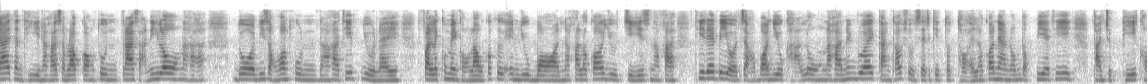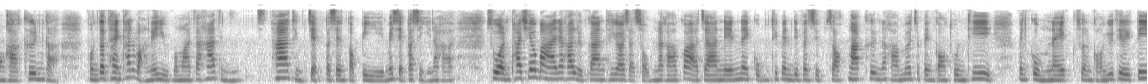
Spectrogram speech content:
ได้ทันทีนะคะสำหรับกองทุนตราสารหนี้โลกนะคะ โดยมี 2 กองทุนนะคะที่อยู่ใน Fund Recommend ของเราก็คือ MU Bond นะคะแล้วก็ UGS นะคะที่ได้ประโยชน์จากบอลยิวขาลงนะคะ เนื่องด้วยการเข้าสู่เศรษฐกิจถดถอย แล้วก็แนวโน้มดอกเบี้ยที่ผ่านจุดพีคของขาขึ้นค่ะ ผลตอบแทนคาดหวังเนี่ยอยู่ประมาณจะ5ถึง5ถึง7%ต่อปีไม่เสียภาษีนะคะ ส่วน partial buy นะคะ หรือการทยอยสะสมนะคะ ก็อาจจะเน้นในกลุ่มที่เป็น defensive stock มากขึ้นนะคะ ไม่ว่าจะเป็นกองทุนที่เป็นกลุ่มในส่วนของ utility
